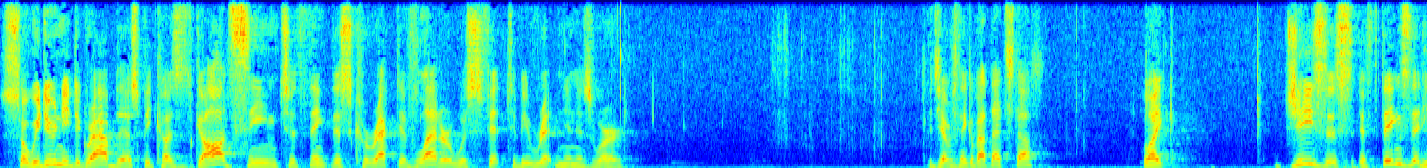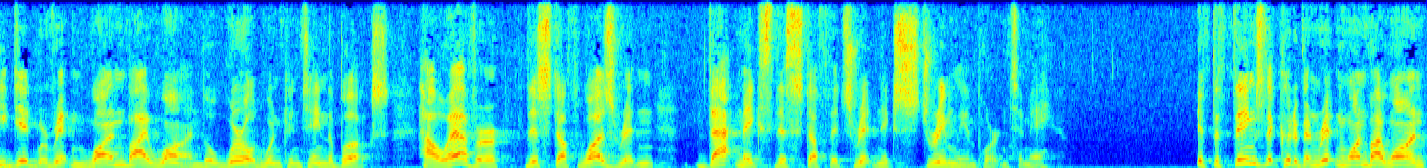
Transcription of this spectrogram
So we do need to grab this because God seemed to think this corrective letter was fit to be written in His Word. Did you ever think about that stuff? Like, Jesus, if things that he did were written one by one, the world wouldn't contain the books. However, this stuff was written. That makes this stuff that's written extremely important to me. If the things that could have been written one by one,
